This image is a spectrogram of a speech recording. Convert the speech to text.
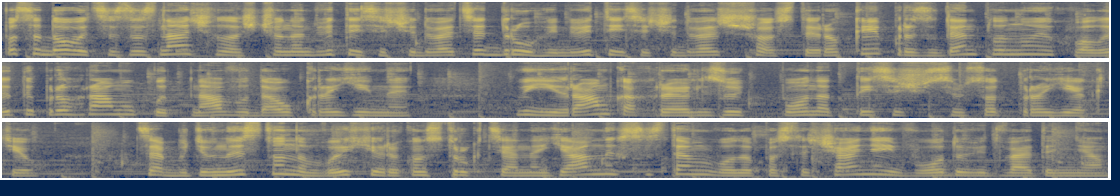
Посадовиця зазначила, що на 2022-2026 роки президент планує хвалити програму Питна вода України. В її рамках реалізують понад 1700 проєктів. Це будівництво нових і реконструкція наявних систем водопостачання і водовідведення.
